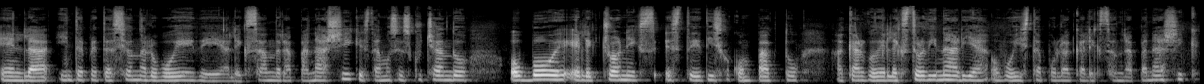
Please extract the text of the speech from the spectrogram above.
en la interpretación al oboe de Alexandra Panashi, que estamos escuchando Oboe Electronics, este disco compacto a cargo de la extraordinaria oboísta polaca Alexandra Panashik.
